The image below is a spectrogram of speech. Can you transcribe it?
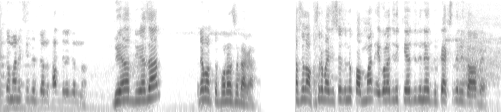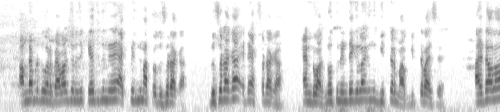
একদম মানে শীতের জন্য সাত দিনের জন্য। দুই হাজার দুই হাজার এটা মাত্র পনেরোশো টাকা। আসলে অক্ষর বাইশের জন্য কম মান এগুলো যদি কেউ যদি নেয় দুটো একসাথে নিতে হবে। আমরা আমরা দোকানে ব্যবহার জন্য কেউ যদি নেয় এক পিস মাত্র দুশো টাকা। দুশো টাকা এটা একশো টাকা। হ্যান্ড ওয়াশ নতুন ইন্টেকগুলো কিন্তু গিফটের মাল গিফটে পাইছে। আর এটা হলো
